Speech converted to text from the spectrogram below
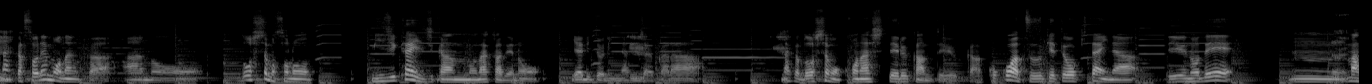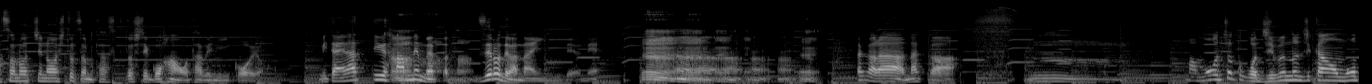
なんかそれもなんかあのどうしてもその短い時間の中でのやり取りになっちゃうから、うん、なんかどうしてもこなしてる感というかここは続けておきたいなっていうのでうん、うん、まあそのうちの一つのタスクとしてご飯を食べに行こうよ。みたいなっていう反面もやっぱゼロではないんだよね。だからなんかうんまあもうちょっとこう自分の時間を持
